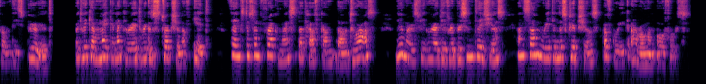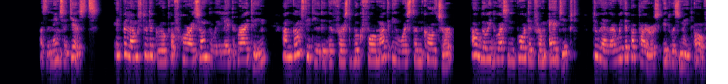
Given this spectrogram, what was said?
from this period, but we can make an accurate reconstruction of it thanks to some fragments that have come down to us, numerous figurative representations, and some written descriptions of Greek and Roman authors. As the name suggests, it belongs to the group of horizontally laid writing and constituted the first book format in Western culture, although it was imported from Egypt together with the papyrus it was made of.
